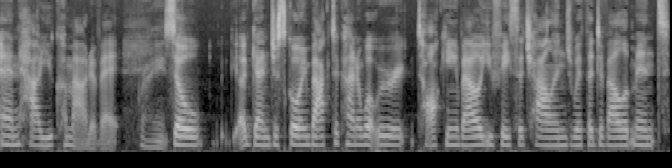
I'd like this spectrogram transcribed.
and how you come out of it. Right. So again, just going back to kind of what we were talking about, you face a challenge with a development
